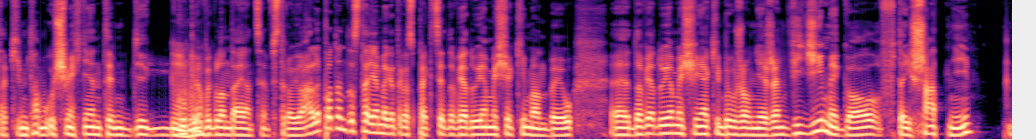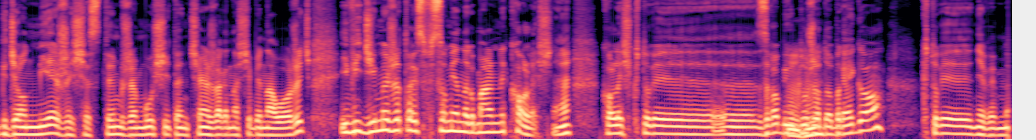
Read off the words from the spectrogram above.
Takim tam uśmiechniętym, głupio mhm. wyglądającym w stroju, ale potem dostajemy retrospekcję, dowiadujemy się kim on był, e, dowiadujemy się jakim był żołnierzem, widzimy go w tej szatni, gdzie on mierzy się z tym, że musi ten ciężar na siebie nałożyć i widzimy, że to jest w sumie normalny koleś, nie? Koleś, który zrobił mhm. dużo dobrego, który, nie wiem,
